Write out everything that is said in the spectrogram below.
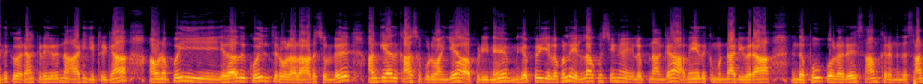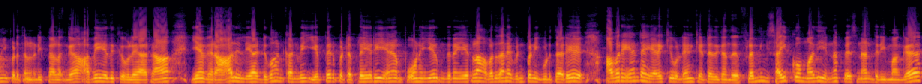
எதுக்கு வரான்? கிடுகிடுன்னு ஆடிக்கிட்டு இருக்கான். அவனை போய் ஏதாவது கோயில் திருவிழாவில் ஆட சொல்லு அங்கேயாவது காசு போடுவாங்க அப்படின்னு மிகப்பெரிய லெவலில் எல்லா கொஸ்டினும் எழுப்புனாங்க. அவன் எதுக்கு முன்னாடி வரான் இந்த பூ போலரு சாம்கரன் இந்த சாமி படத்தில் நடிப்பாளுங்க அவன் எதுக்கு விளையாடுறான்? ஏன் வேற ஆள் இல்லையா? டிவான் கான்வே எப்பேற்பட்ட பிளேயரு ஏன் போன இயர் முந்தின இயர்லாம் அவர் தானே வின் பண்ணி கொடுத்தாரு? அவரை ஏன்டா இறக்கி விடலன்னு கேட்டதுக்கு அந்த ஃப்ளெமிங் சைக்கோ மாதிரி என்ன பேசினான்னு தெரியுமாங்க?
